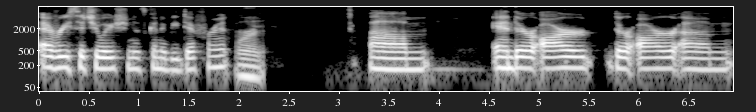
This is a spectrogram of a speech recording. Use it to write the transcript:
every situation is going to be different Right. um, and there are there are um,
